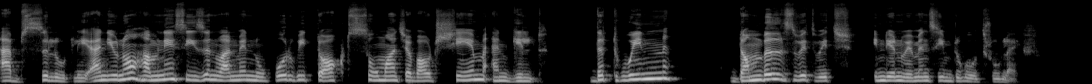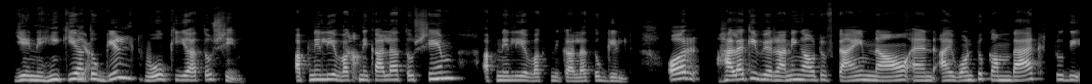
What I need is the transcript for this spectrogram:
Absolutely. And you know, हमने season one में नूपुर we talked so much about shame and guilt, the twin dumbbells with which Indian women seem to go through life. ये नहीं किया Yeah. तो गिल्ट वो किया तो शेम अपने लिए वक्त हाँ. निकाला तो शेम अपने लिए वक्त निकाला तो गिल्ट और हालाँकि we are running out of time now and I want to come back to the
